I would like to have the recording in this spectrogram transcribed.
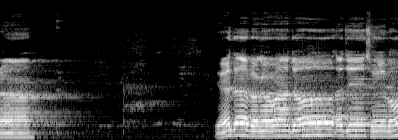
ရာယတဘဂဝတောအကျဉ်ရွှေဘုံ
